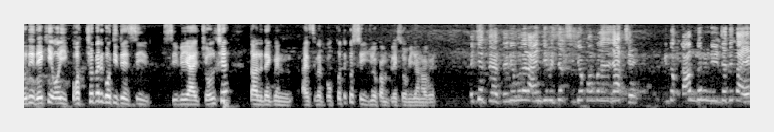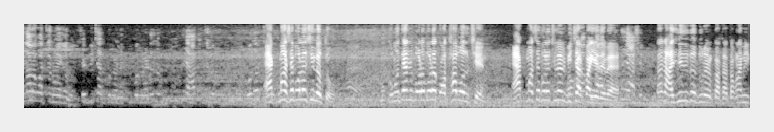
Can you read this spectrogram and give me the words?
যদি দেখি ওই কচ্ছপের গতিতে সি সিবিআই চলছে তাহলে দেখবেন আইসিবির পক্ষ থেকে সিজিও কমপ্লেক্স অভিযান হবে। এই যে তৃণমূলের আইনজীবী সেল সিজিও কমপ্লেক্সে যাচ্ছে কিন্তু কামধনু নির্যাতিতা এগারো বছর হয়ে গেল। সে বিচার করল না কি বলবেন এটা তো হাতে ছিল। এক মাসে বলেছিল তো। মুখ্যমন্ত্রী এখন বড় বড় কথা বলছেন এক মাসে বলেছিলেন বিচার পাইয়ে দেবে। তা রাজনীতি তো দূরের কথা তখন আমি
